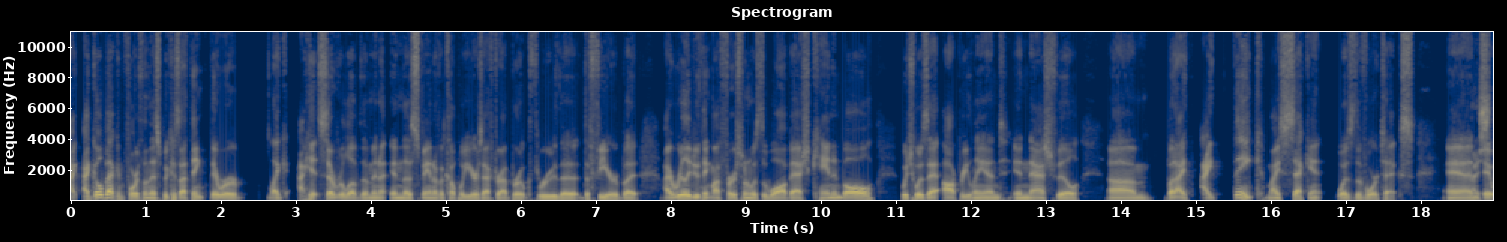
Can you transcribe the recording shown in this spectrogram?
I, I go back and forth on this because I think there were like I hit several of them in a, in the span of a couple years after I broke through the the fear. But I really do think my first one was the Wabash Cannonball, which was at Opryland in Nashville. Um, but I I think my second was the Vortex, and nice. it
